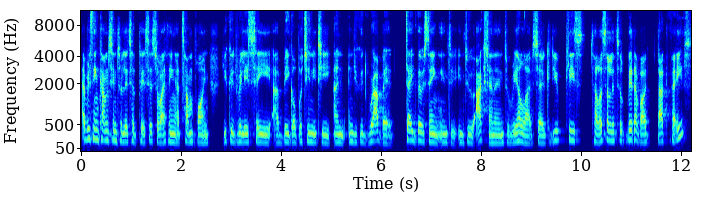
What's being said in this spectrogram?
everything comes into little pieces. So i think at some point you could really see a big opportunity and and you could grab it take those things into into action and into real life. So could you please tell us a little bit about that phase?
